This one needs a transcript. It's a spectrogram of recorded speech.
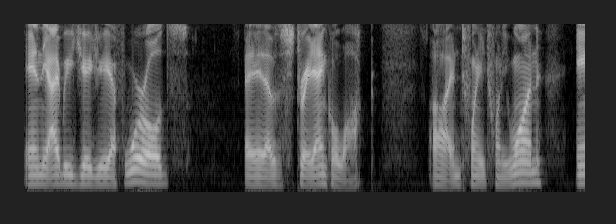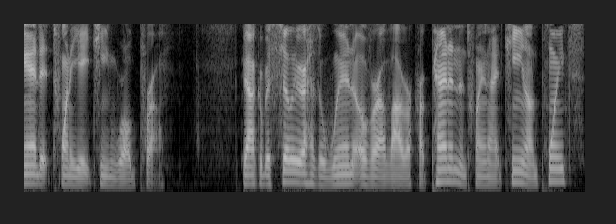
And the IBJJF Worlds, uh, that was a straight ankle lock uh, in 2021 and at 2018 World Pro. Bianca Basilio has a win over Alvaro Karppinen in 2019 on points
